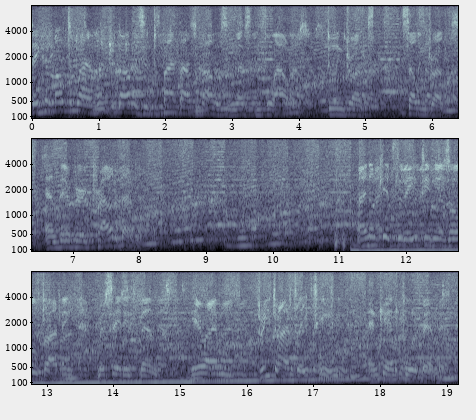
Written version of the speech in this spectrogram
they can multiply $100 into $5,000 in less than four hours doing drugs, selling drugs, and they're very proud about it. I know kids that are 18 years old driving Mercedes-Benz. Here I'm three times 18 and can't afford a Benz.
